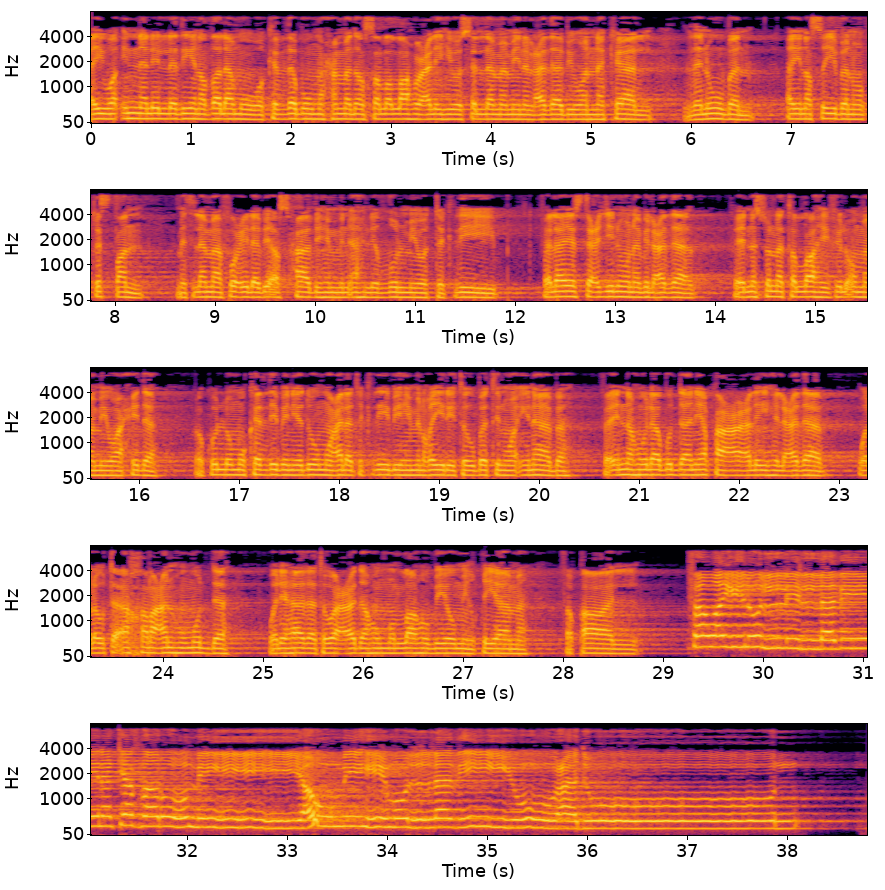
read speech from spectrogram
أي وإن للذين ظلموا وكذبوا محمدا صلى الله عليه وسلم من العذاب والنكال ذنوبا أي نصيبا وقسطا مثل ما فعل بأصحابهم من أهل الظلم والتكذيب. فلا يستعجلون بالعذاب فإن سنة الله في الأمم واحدة. فكل مكذب يدوم على تكذيبه من غير توبة وإنابة. فإنه لا بد أن يقع عليه العذاب ولو تأخر عنه مدة. ولهذا توعدهم الله بيوم القيامة. فقال فويل للذين كفروا من يومهم الذي يوعدون.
